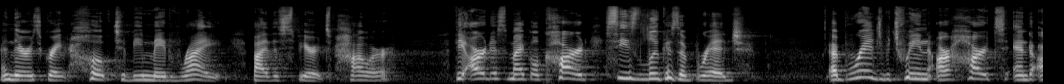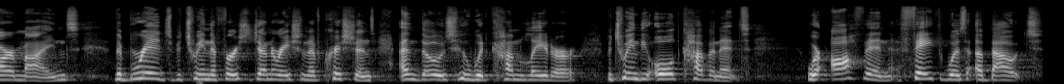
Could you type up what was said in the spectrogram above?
and there is great hope to be made right by the Spirit's power. The artist Michael Card sees Luke as a bridge a bridge between our hearts and our minds, the bridge between the first generation of Christians and those who would come later, between the old covenant, where often faith was about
